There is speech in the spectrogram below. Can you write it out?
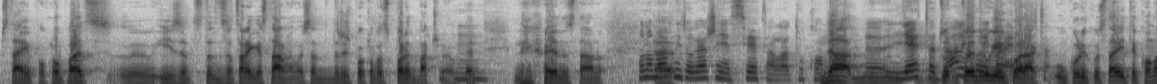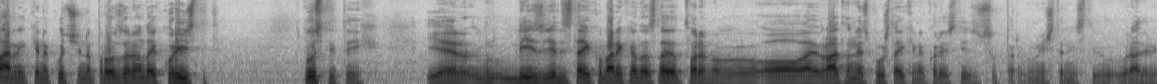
stavi poklopac uh, i zatvara ga stavno. Nemoj sad držiš poklopac pored bačove opet, mhm. nego jednostavno... Ono magnito gašenje svjetala tokom e, ljeta, da li to ima? To je drugi korak. Ukoliko stavite komarnike na kuću na prozore, onda ih koristite. Spustite ih. Jer niz ljudi stavi komarnike, onda ostaje otvoreno ovaj, vratno, ne spušta ih i ne koristi. Super, ništa niste uradili.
